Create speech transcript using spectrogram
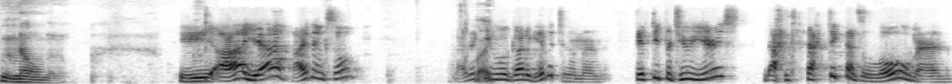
No, no. He, ah, yeah, I think so. I think Like- you got to give it to him, man. Fifty for two years. I, I think that's low, man.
